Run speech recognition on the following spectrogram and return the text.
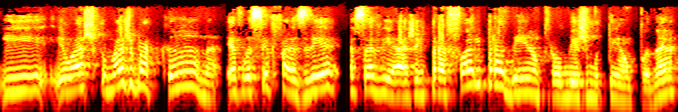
E eu acho que o mais bacana é você fazer essa viagem para fora e para dentro ao mesmo tempo, né?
